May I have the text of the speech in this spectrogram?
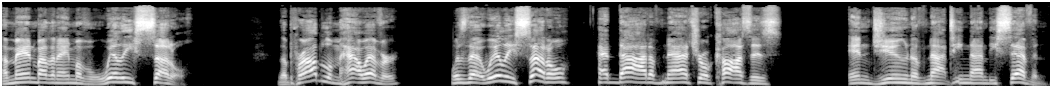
a man by the name of Willie Suttle. The problem, however, was that Willie Suttle had died of natural causes in June of 1997.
